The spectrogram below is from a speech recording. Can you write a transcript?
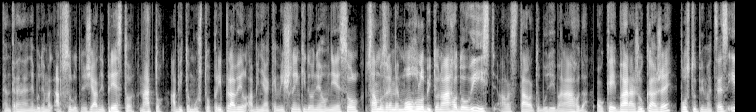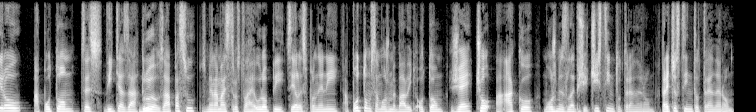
ten tréner nebude mať absolútne žiadny priestor na to, aby to mužstvo pripravil, aby nejaké myšlienky do neho vniesol. Samozrejme, mohlo by to náhodou výjsť, ale stále to bude iba náhoda. OK, Baráž ukáže, postupíme cez Irov, a potom cez víťaza druhého zápasu sme na majstrovstvách Európy, ciele splnený. A potom sa môžeme baviť o tom, že čo a ako môžeme zlepšiť, či s týmto trénerom, prečo s týmto trénerom,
